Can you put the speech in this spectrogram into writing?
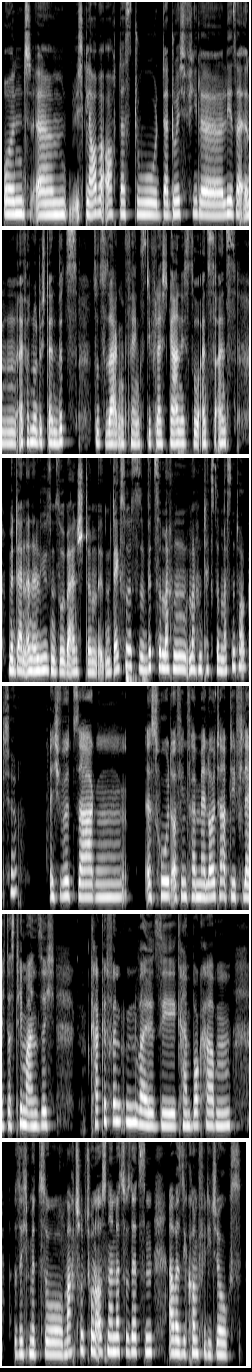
Und ähm, ich glaube auch, dass du dadurch viele LeserInnen einfach nur durch deinen Witz sozusagen fängst, die vielleicht gar nicht so eins zu eins mit deinen Analysen so übereinstimmen. Denkst du, dass Witze machen, machen Texte massentauglicher? Ich würde sagen, es holt auf jeden Fall mehr Leute ab, die vielleicht das Thema an sich kacke finden, weil sie keinen Bock haben, sich mit so Machtstrukturen auseinanderzusetzen, aber sie kommen für die Jokes.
